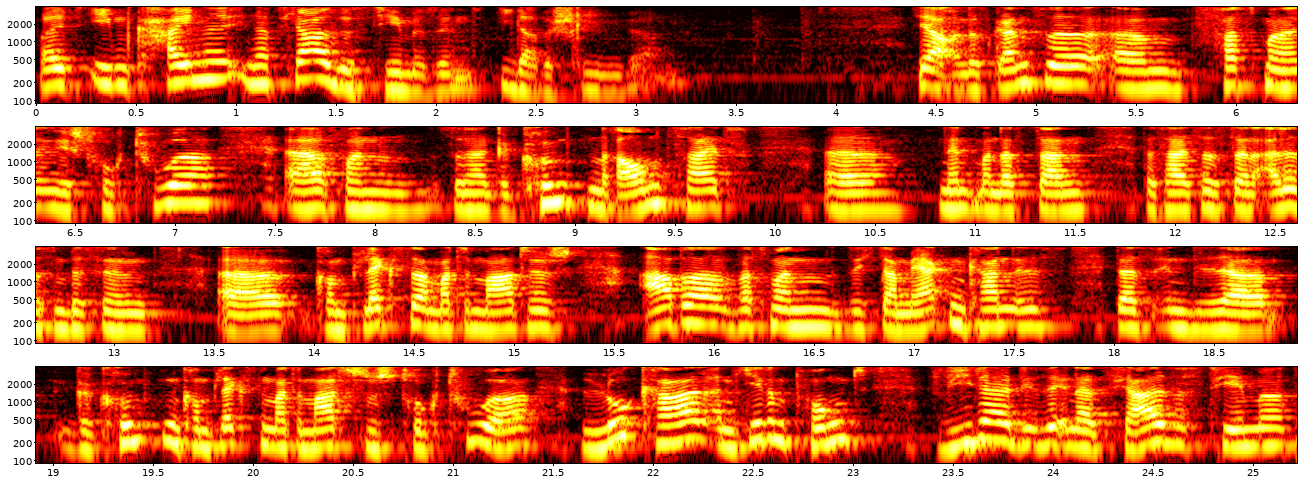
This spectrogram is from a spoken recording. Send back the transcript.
weil es eben keine Inertialsysteme sind, die da beschrieben werden. Ja, und das Ganze ähm, fasst man dann in die Struktur äh, von so einer gekrümmten Raumzeit äh, nennt man das dann. Das heißt, es ist dann alles ein bisschen äh, komplexer mathematisch. Aber was man sich da merken kann, ist, dass in dieser gekrümmten, komplexen mathematischen Struktur lokal an jedem Punkt wieder diese Inertialsysteme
